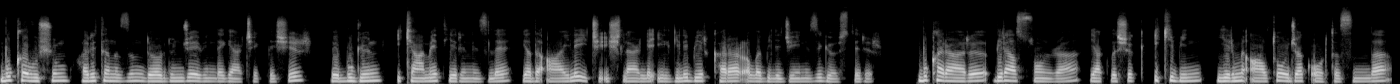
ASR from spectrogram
Bu kavuşum haritanızın dördüncü evinde gerçekleşir ve bugün ikamet yerinizle ya da aile içi işlerle ilgili bir karar alabileceğinizi gösterir. Bu kararı biraz sonra yaklaşık 2026 Ocak ortasında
